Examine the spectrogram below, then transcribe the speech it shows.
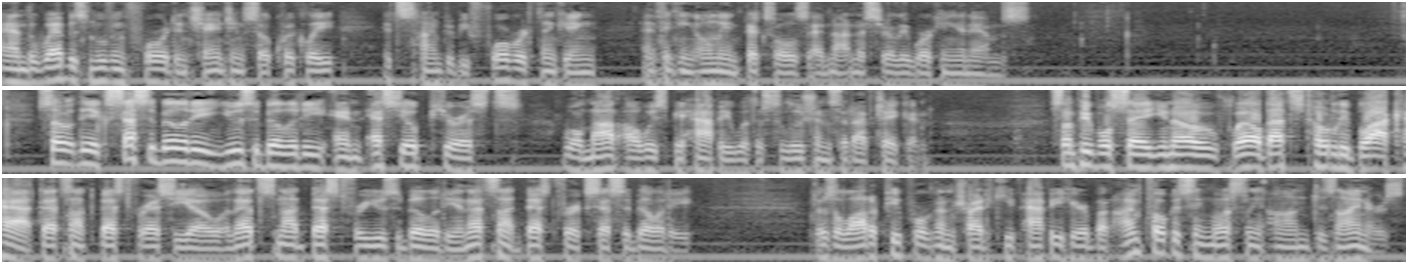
and the web is moving forward and changing so quickly. It's time to be forward thinking and thinking only in pixels and not necessarily working in ems. So the accessibility, usability, and SEO purists will not always be happy with the solutions that I've taken. Some people say, you know, well, that's totally black hat. That's not best for SEO, and that's not best for usability, and that's not best for accessibility. There's a lot of people who are going to try to keep happy here, but I'm focusing mostly on designers.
